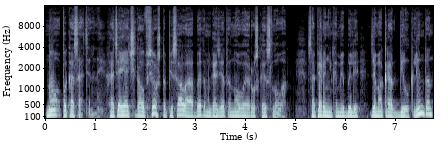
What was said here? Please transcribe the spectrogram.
но по хотя я читал все, что писала об этом газета «Новое русское слово». Соперниками были демократ Билл Клинтон,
